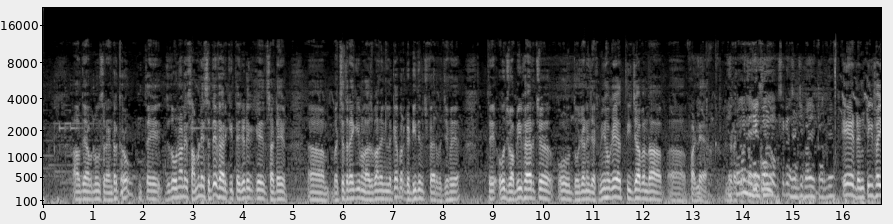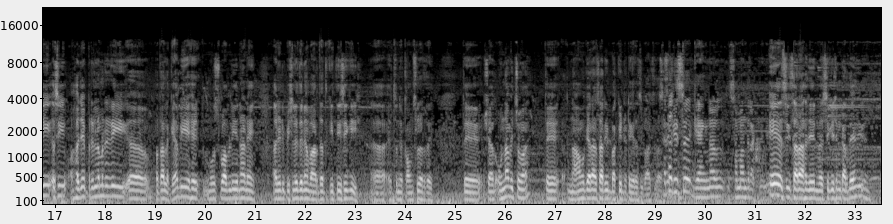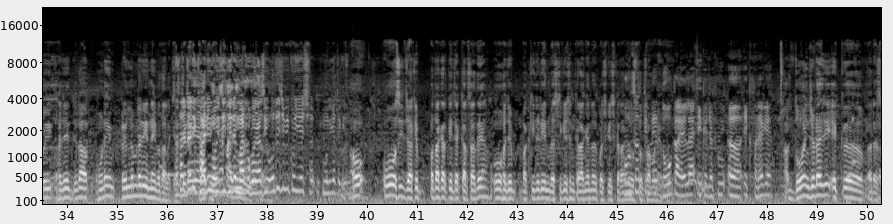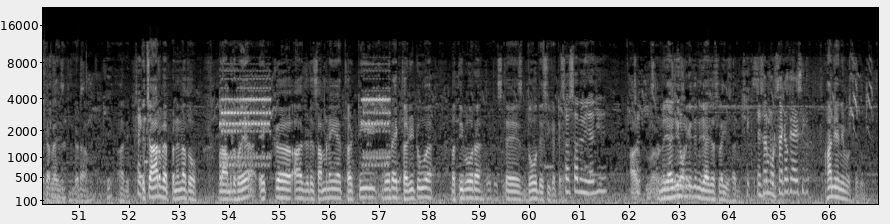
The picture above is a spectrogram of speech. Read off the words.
ਆਪਦੇ ਆਪ ਨੂੰ ਸਰੈਂਡਰ ਕਰੋ। ਤੇ ਜਦੋਂ ਉਹਨਾਂ ਨੇ ਸਾਹਮਣੇ ਸਿੱਧੇ ਫਾਇਰ ਕੀਤੇ ਜਿਹੜੇ ਕਿ ਸਾਡੇ ਅਹ, ਬਚਤ ਰਹਿ ਗਈ ਮੁਲਾਜ਼ਮਾਂ ਦੇ ਨਹੀਂ ਲੱਗਿਆ ਪਰ ਗੱਡੀ ਦੇ ਵਿੱਚ ਫਾਇਰ ਵੱਜੇ ਹੋਏ ਆ। ਤੇ ਉਹ ਜਵਾਬੀ ਫਾਇਰ 'ਚ ਉਹ ਦੋ ਜਣੇ ਜ਼ਖਮੀ ਹੋ ਗਏ ਆ ਤੀਜਾ ਬੰਦਾ ਫੜ ਲਿਆ। ਜਿਹੜਾ ਕਿ- ਇਹ ਕੌਣ ਲੋਕ ਸੀਗੇ? ਆਇਡੈਂਟੀਫਾਈ ਕਰਦੇ। ਇਹ ਆਇਡੈਂਟੀਫਾਈ ਅਸੀਂ ਹਜੇ ਪ੍ਰੀਲਿਮਿਨਰੀ ਪਤਾ ਲੱਗਿਆ ਵੀ ਇਹ ਮੋਸਟ ਪ੍ਰੋਬਬਲੀ ਇਹਨਾਂ ਨੇ ਆ ਜਿਹੜੀ ਪਿਛਲੇ ਦਿਨਾਂ ਵਾਰਦਾਤ ਕੀਤੀ ਸੀਗੀ ਅਹ, ਇੱਥੋਂ ਦੇ ਕਾਉਂਸਲਰ ਦੇ। ਤੇ ਸ਼ਾਇਦ ਉਹਨਾਂ ਵਿੱਚੋਂ ਆ। ਤੇ ਨਾਮ ਵਗੈਰਾ ਸਾਰੀ ਬਾਕੀ ਡਿਟੇਲ ਅਸੀਂ ਬਾਅਦ ਚ ਦੱਸ ਸਰ ਕਿਸ ਗੈਂਗ ਨਾਲ ਸੰਬੰਧ ਰੱਖਦੇ ਨੇ? ਇਹ ਅਸੀਂ ਸਾਰਾ ਹਜੇ ਇਨਵੈਸਟੀਗੇਸ਼ਨ ਕਰਦੇ ਹਾਂ ਜੀ। ਕੋਈ ਹਜੇ ਜਿਹੜਾ ਹੁਣੇ ਪ੍ਰੀਲਿਮਿਨਰੀ ਨਹੀਂ ਪਤਾ ਲੱਗਿਆ। ਸਰ ਜਿਹੜੀ ਫਾਇਰਿੰਗ ਹੋਈ ਸੀ ਜਿਹਦੇ ਮਰਡਰ ਹੋਇਆ ਸੀ ਉਹਦੇ 'ਚ ਵੀ ਕੋਈ ਇਹ ਸ਼ਮੂਲੀਅਤ ਹੈਗੀ ਉਹ ਉਹ ਅਸੀਂ ਜਾ ਕੇ ਪਤਾ ਕਰਕੇ ਚੈੱਕ ਕਰ ਸਕਦੇ ਹਾਂ। ਉਹ ਹਜੇ ਬਾਕੀ ਜਿਹੜੀ ਇਨਵੈਸਟੀਗੇਸ਼ਨ ਕਰਾਂਗੇ ਉਹਨਾਂ ਦੀ ਪੁੱਛਗਿੱਛ ਕਰਾਂਗੇ ਉਸ ਤੋਂ ਸਾਹਮਣੇ ਦੋ ਘਾਇਲ ਹੈ ਇੱਕ ਜ਼ਖਮੀ ਇੱਕ ਫੜਿਆ ਗਿਆ ਦੋ ਇੰਜਰਡ ਹੈ ਜੀ ਇੱਕ ਅਰੈਸਟ ਕਰ ਲਿਆ ਜੀ ਜਿਹੜਾ ਹਾਂਜੀ। ਇਹ ਚਾਰ ਵੈਪਨ ਇਹਨਾਂ ਤੋਂ ਬਰਾਮਦ ਹੋਏ ਆ। ਇੱਕ ਆ ਜਿਹੜੇ ਸਾਹਮਣੇ ਹੀ ਹੈ 30 ਬੋਰ ਹੈ ਇੱਕ 32 ਹੈ 32 ਬੋਰ ਹੈ ਤੇ ਦੋ ਦੇਸੀ ਕੱਟੇ ਸਰ ਸਰ ਲਿਆ ਜੀ? ਆ, ਨਜਾਇਜ਼ ਹੀ ਹੋਣਗੇ ਜੀ ਨਜਾਇਜ਼ ਅਸਲਾ ਹੀ ਹੈ ਸਾਡੀ। ਇਹ ਸਰ ਮੋਟਰਸਾਈਕਲ ਤੇ ਆਏ ਸੀਗੇ? ਹਾਂਜੀ ਹਾਂਜੀ ਮੋਟਰਸਾਈਕਲ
